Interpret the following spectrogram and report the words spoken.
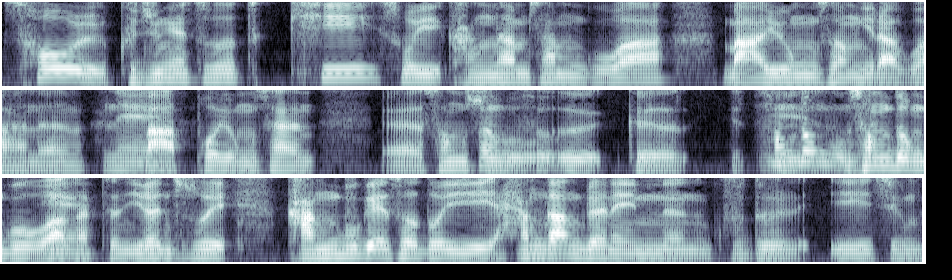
서울 그 중에서도 특히 소위 강남 3구와 마용성이라고 하는 네. 마포 용산 에, 성수, 성수. 그 성동구. 이 성동구와 예. 같은 이런 소위 강북에서도 이 한강변에 있는 구들이 지금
